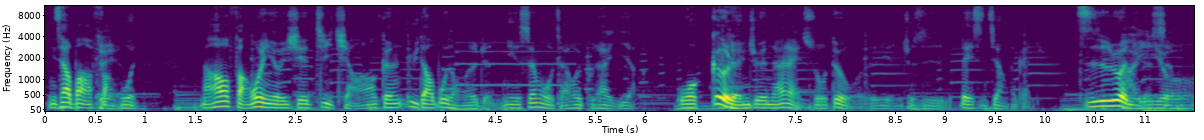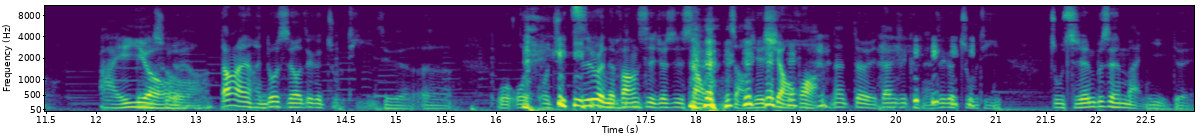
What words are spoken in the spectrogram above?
你才有办法访问。然后访问有一些技巧，然后跟遇到不同的人，你的生活才会不太一样。我个人觉得奶奶说对我而言就是类似这样的感觉。滋润的时候，哎呦，对啊，当然很多时候这个主题，这个呃，我我我去滋润的方式就是上网找一些笑话，那对，但是可能这个主题主持人不是很满意，对，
